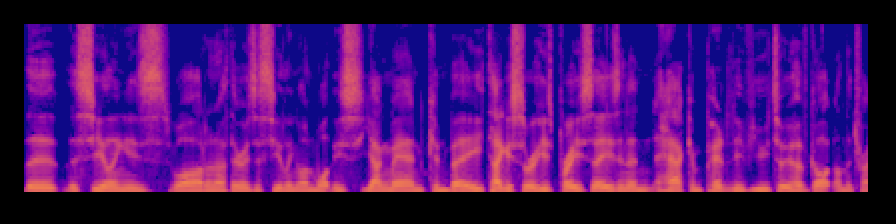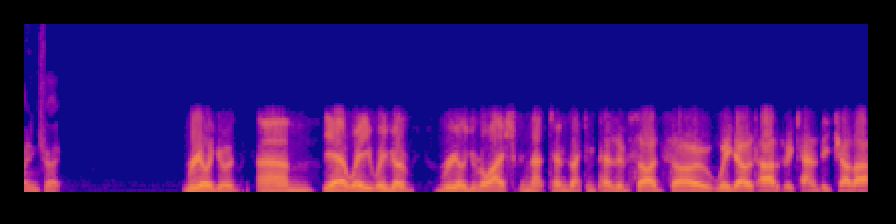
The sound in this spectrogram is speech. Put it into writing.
the the ceiling is well, I don't know if there is a ceiling on what this young man can be. Take us through his preseason and how competitive you two have got on the training track. Really good. Um, yeah, we we've got a really good relationship in that terms of that competitive side. So we go as hard as we can at each other,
